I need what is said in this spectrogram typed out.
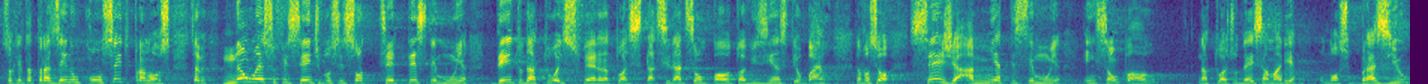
só que ele está trazendo um conceito para nós. Sabe, não é suficiente você só ser testemunha dentro da tua esfera, da tua cidade de São Paulo, tua vizinhança, teu bairro. Então, você, ó, seja a minha testemunha em São Paulo, na tua Judéia e Samaria, o nosso Brasil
